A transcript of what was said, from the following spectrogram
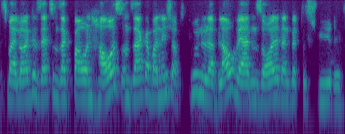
zwei Leute setze und sage, bau ein Haus und sage aber nicht, ob es grün oder blau werden soll, dann wird es schwierig.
